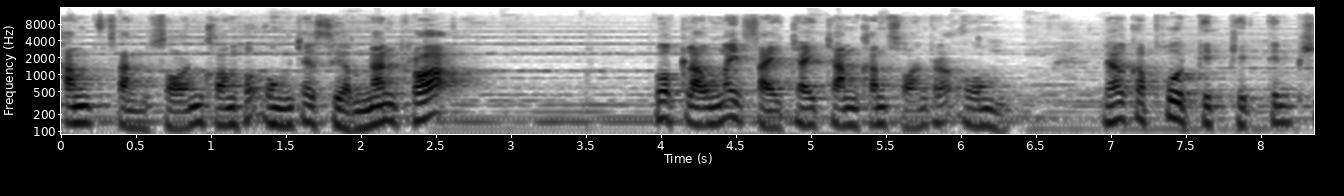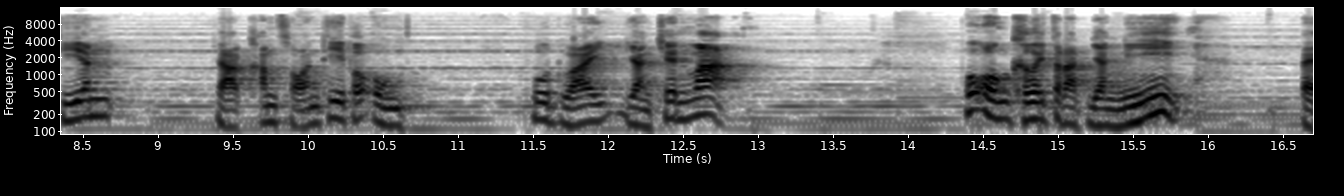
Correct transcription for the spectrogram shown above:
คำสั่งสอนของพระองค์จะเสื่อมนั้นเพราะ พวกเราไม่ใส่ใจจำคำสอนพระองค์ แล้วก็พูดผิดผิดเป็นเพี้ยนจากคำสอนที่พระองค์พูดไว้อย่างเช่นว่า พระองค์เคยตรัสอย่างนี้ แต่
